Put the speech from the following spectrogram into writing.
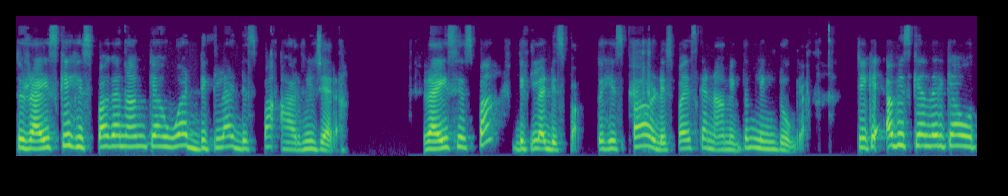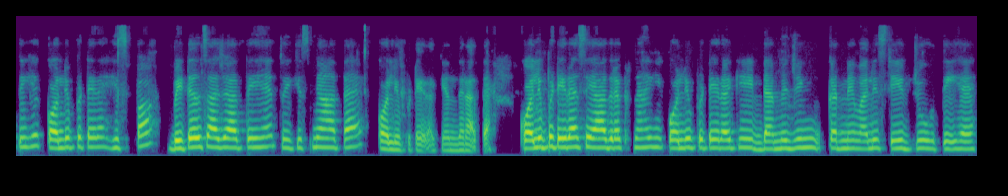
तो राइस के हिस्पा का नाम क्या हुआ? Dicladispa armigera. Rice hispa, dicladispa. तो हिस्पा और डिस्पा, इसका नाम एकदम लिंक्ड हो गया। ठीक है? अब इसके अंदर क्या होती है? कॉलियोपटेरा हिस्पा, बिटल्स आ जाते हैं। तो ये किसमें आता है? कॉलियोपटेरा के अंदर आता है। कॉलियोपटेरा से याद रखना है कि कॉलियोपटेरा की डैमेजिंग करने वाली स्टेज जो होती है,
